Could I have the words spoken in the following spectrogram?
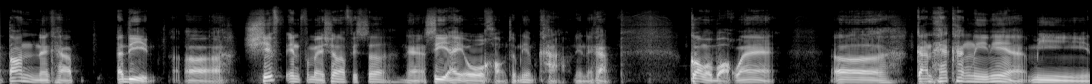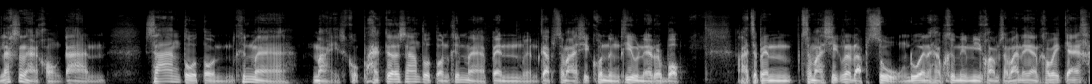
ตตันนะครับอดีต Chief Information Officer นะ CIO ของทำเนียบข่าวเนี่ยนะครับ ก็มาบอกว่าการแฮกครั้งนี้เนี่ยมีลักษณะของการ สร้างตัวตนขึ้นมาใหม่แฮกเกอร์สร้างตัวตนขึ้นมา เป็นเหมือนกับสมาชิกคนหนึ่งที่อยู่ในระบบ อาจจะเป็นสมาชิกระดับสูงด้วยนะครับ คือมีมีความสามารถในการเข้าไปแก้ไข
